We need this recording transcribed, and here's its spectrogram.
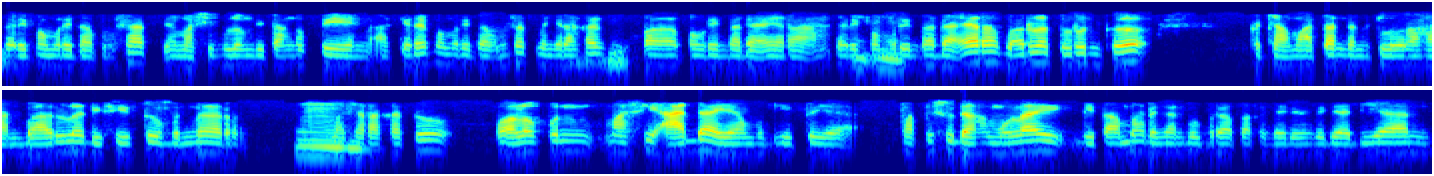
Dari pemerintah pusat yang masih belum ditanggepin. Akhirnya pemerintah pusat menyerahkan ke pemerintah daerah. Dari Mhm. pemerintah daerah barulah turun ke kecamatan dan kelurahan. Barulah di situ bener Hmm. masyarakat tuh walaupun masih ada yang begitu ya. Tapi sudah mulai ditambah dengan beberapa kejadian-kejadian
